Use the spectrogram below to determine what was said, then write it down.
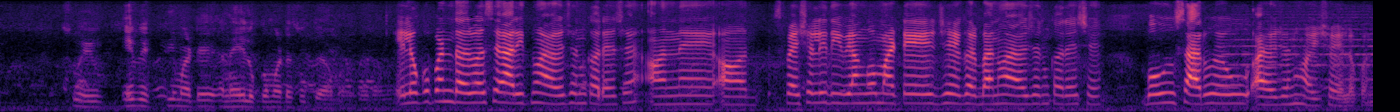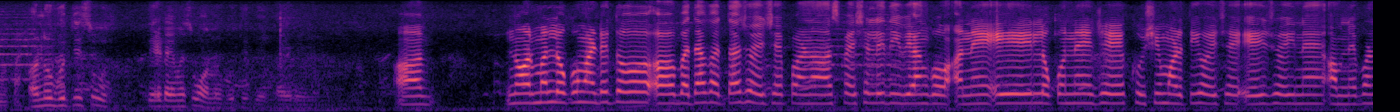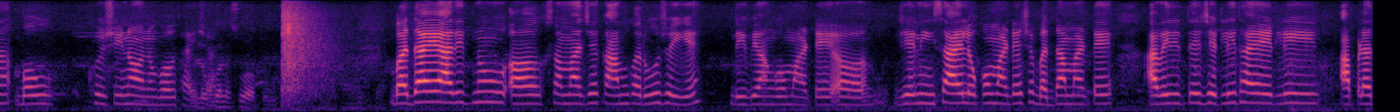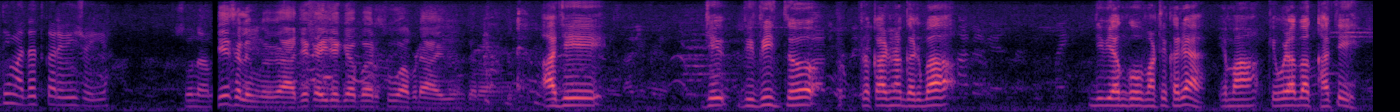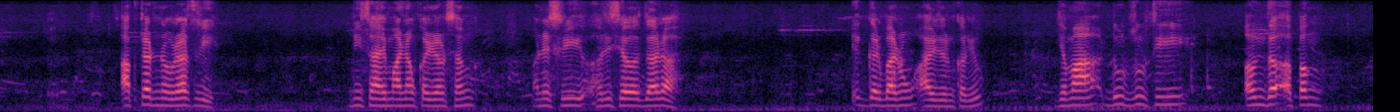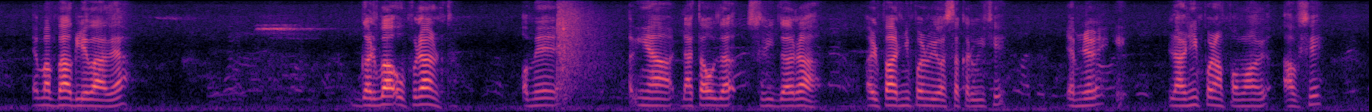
શું એ વ્યક્તિ માટે અને એ લોકો માટે શું કહેવા માંગો એ લોકો પણ દર વર્ષે આ રીતનું આયોજન કરે છે અને સ્પેશિયલી દિવ્યાંગો માટે જે ગરબાનું આયોજન કરે છે બહુ સારું એવું આયોજન હોય છે એ લોકોનું પણ. અનુભૂતિ શું? તે ટાઈમે શું અનુભૂતિ દેખાઈ રહી? નોર્મલ લોકો માટે તો બધા કરતા જ હોય છે પણ સ્પેશિયલી દિવ્યાંગો અને એ લોકોને જે ખુશી મળતી હોય છે એ જોઈને અમને પણ બહુ ખુશીનો અનુભવ થાય છે. બધાએ આ રીતનું સમાજે કામ કરવું જોઈએ. દિવ્યાંગો માટે જે નિશાય લોકો માટે છે બધા માટે આવી રીતે જેટલી થાય એટલી આપણાથી મદદ કરવી જોઈએ. શું નામ? જી સલીમ કાકા આજે કઈ જગ્યા પર શું આપણે આયોજન કરવાનું? આજે જે વિવિધ પ્રકારના ગરબા દિવ્યાંગો માટે કર્યા એમાં કેવડાબાગ ખાતે આફ્ટર નવરાત્રિ નિસહાય માનવ કલ્યાણ સંઘ અને શ્રી હરિસેવા દ્વારા એક ગરબાનું આયોજન કર્યું, જેમાં દૂર દૂરથી અંધ અપંગ એમાં ભાગ લેવા આવ્યા. ગરબા ઉપરાંત અમે અહીંયા દાતાઓ શ્રી દ્વારા અલ્પાહારની પણ વ્યવસ્થા કરવી છે. એમને લાણી પણ આપવામાં આવશે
